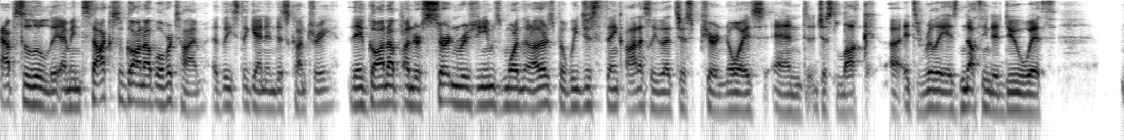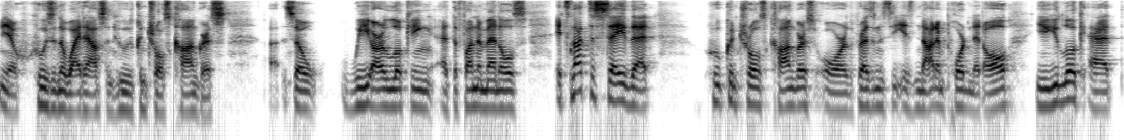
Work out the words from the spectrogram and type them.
Absolutely. I mean, stocks have gone up over time, at least again in this country. They've gone up under certain regimes more than others, but we just think, honestly, that's just pure noise and just luck. Uh, it really has nothing to do with, you know, who's in the White House and who controls Congress. Uh, so we are looking at the fundamentals. It's not to say that who controls Congress or the presidency is not important at all. You, you look at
